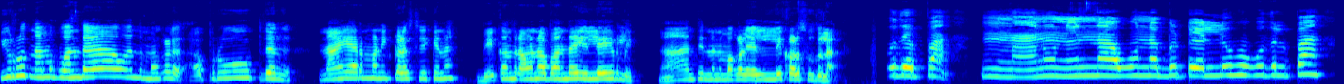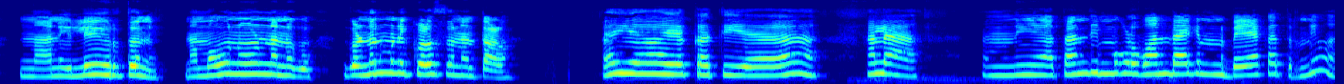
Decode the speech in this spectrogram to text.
ಇರೋದು ನಮಗ್ ಒಂದ ಒಂದ್ ಮಗಳು ಅಪರೂಪದಂಗ. ನಾ ಯಾರ ಮನೆ ಕಳಿಸ್ಲಿಕ್ಕಿನ? ಬೇಕಂದ್ರ ಅವನ ಬಂದ ಇಲ್ಲೇ ಇರ್ಲಿ. ನಾ ಅಂತ ನನ್ನ ಮಗಳು ಎಲ್ಲಿ ಕಳ್ಸುದಿಲ್ಲ. ಹೌದಪ್ಪ. ನಾನು ನಿನ್ನ ಅವನ್ನ ಬಿಟ್ಟು ಎಲ್ಲೂ ಹೋಗುದಿಲ್ಪ? ನಾನು ಇಲ್ಲೇ ಇರ್ತೇನೆ. ನಮ್ಮವ್ ನನಗೆ ನನಗ ಗಂಡನ ಮನೆ ಕಳಿಸ್ತಾನಂತ ಅಯ್ಯೋ, ಯಾಕತಿಯ. ಅಲ್ಲ ನೀ ತಂದಿ ಮಗಳು ಒಂದಾಗಿ ನನ್ನ ಬೇಯಕತ್ರ ನೀವು?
